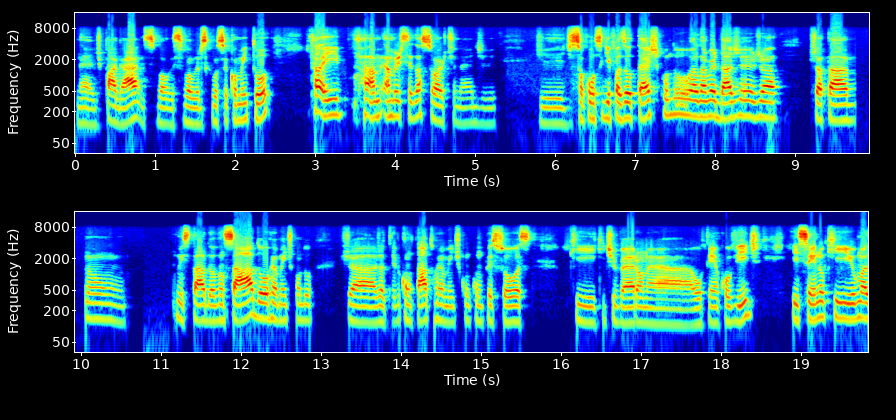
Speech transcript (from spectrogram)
né, de pagar esses, esses valores que você comentou, está aí à, mercê da sorte, né, de, de, de, só conseguir fazer o teste quando ela, na verdade, já já está num, num estado avançado ou realmente quando já, já teve contato realmente com, com pessoas que, que tiveram né, ou tem a Covid, e sendo que uma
